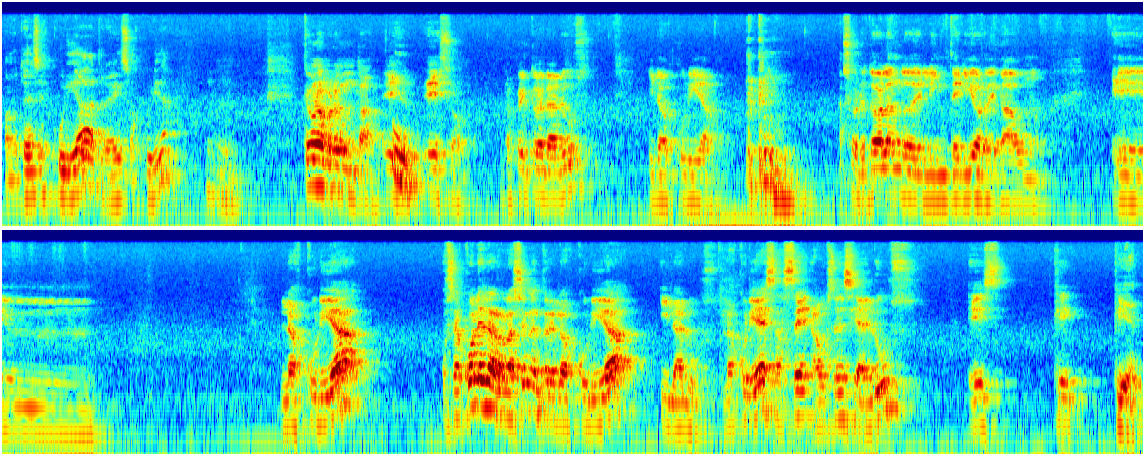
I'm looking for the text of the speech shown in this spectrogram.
Cuando tenés oscuridad, atraes oscuridad. Tengo una pregunta. Uh. Eso, respecto de la luz y la oscuridad. Sobre todo hablando del interior de cada uno. Em, la oscuridad, o sea, ¿cuál es la relación entre la oscuridad y la luz? La oscuridad es ausencia de luz, es que... Bien.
